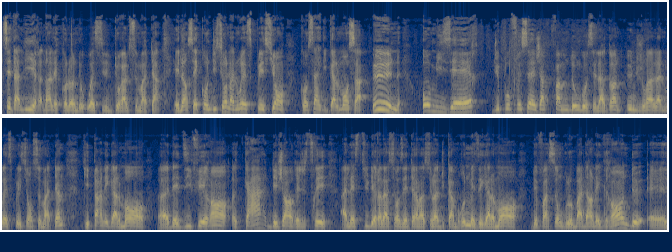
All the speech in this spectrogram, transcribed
c'est à dire dans les colonnes de Ouest Littoral ce matin. Et dans ces conditions, la nouvelle expression consacre également sa une aux misères du professeur Jacques Famdongo. C'est la grande une journal La Nouvelle Expression ce matin qui parle également euh, des différents euh, cas déjà enregistrés à l'Institut des relations internationales du Cameroun, mais également de façon globale dans les grandes euh,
